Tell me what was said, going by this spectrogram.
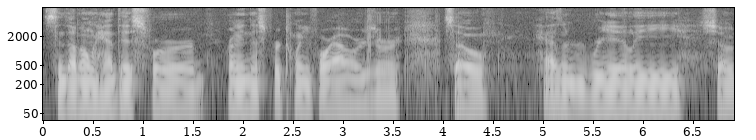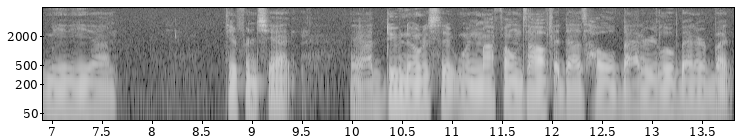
since I've only had this for running this for 24 hours or so, hasn't really showed me any um, difference yet. And I do notice it when my phone's off. It does hold battery a little better, but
